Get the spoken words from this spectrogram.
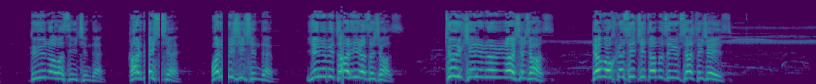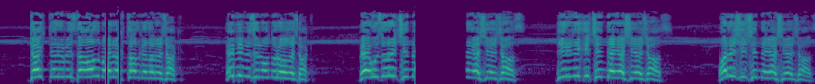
Düğün havası içinde. Kardeşçe. Barış içinde. Yeni bir tarih yazacağız. Türkiye'nin önünü açacağız. Demokrasi çıtamızı yükselteceğiz. Göklerimizde al bayrak dalgalanacak. Hepimizin onuru olacak. Ve huzur içinde yaşayacağız. Birlik içinde yaşayacağız. Barış içinde yaşayacağız.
